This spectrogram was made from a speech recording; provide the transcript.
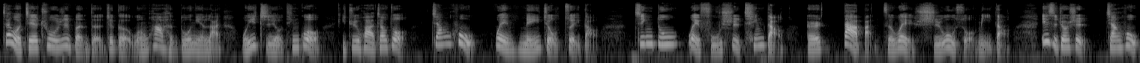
在我接触日本的这个文化很多年来，我一直有听过一句话，叫做“江户为美酒醉倒，京都为服饰倾倒，而大阪则为食物所迷倒”。意思就是江户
